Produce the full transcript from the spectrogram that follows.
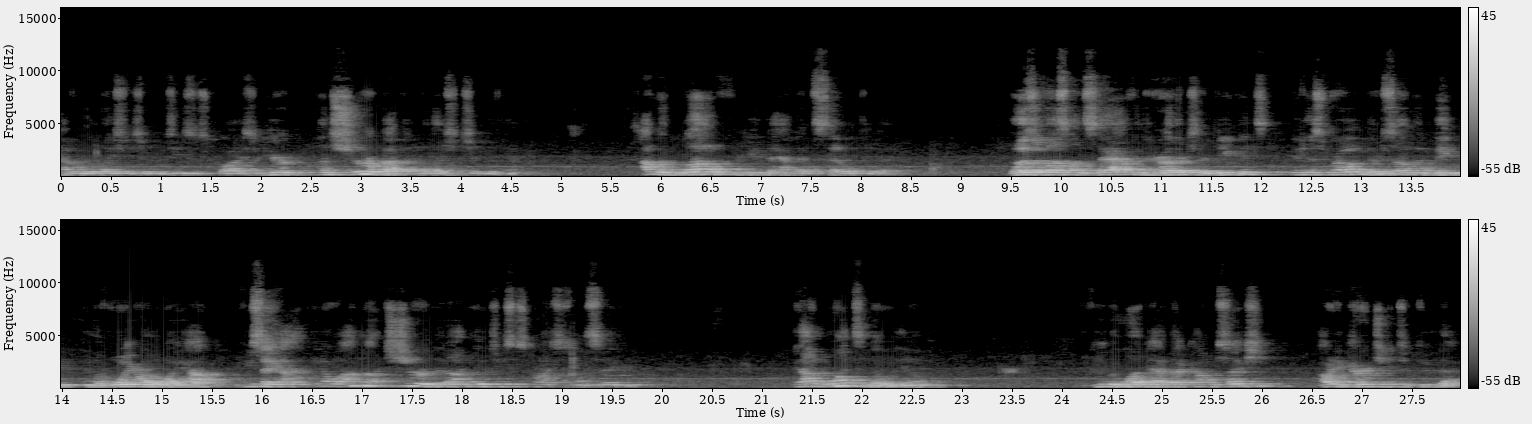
have a relationship with Jesus Christ, or you're unsure about that relationship with Him, I would love for you to have that settled today. Those of us on staff, and there are others, are deacons in this room, there's some that will be in the foyer on the way out. If you say, you know, I'm not sure that I know Jesus Christ as my Savior, and I want to know Him, you would love to have that conversation, I would encourage you to do that.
